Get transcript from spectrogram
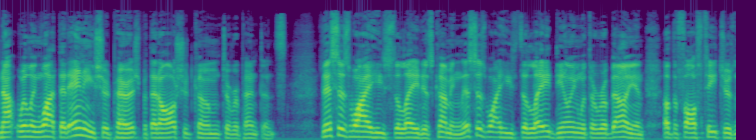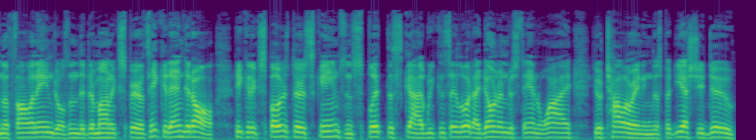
not willing what? That any should perish, but that all should come to repentance. This is why he's delayed his coming. This is why he's delayed dealing with the rebellion of the false teachers and the fallen angels and the demonic spirits. He could end it all. He could expose their schemes and split the sky. We can say, Lord, I don't understand why you're tolerating this, but yes, you do.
